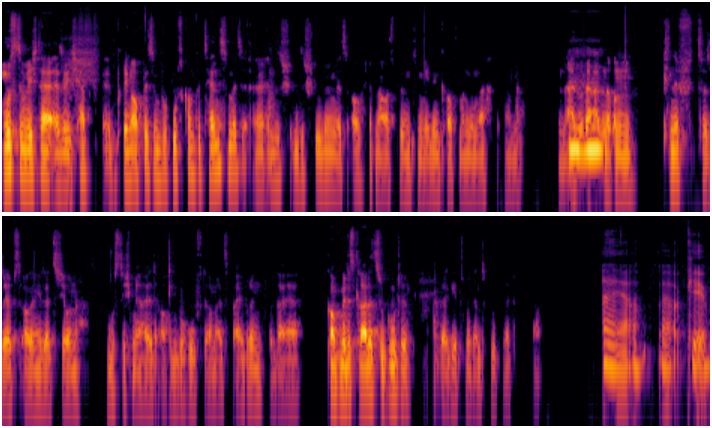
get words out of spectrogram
musste mich da also, ich äh, bringe auch bisschen Berufskompetenz mit, äh, in das in das Studium jetzt auch. Ich habe 'ne Ausbildung zum Medienkaufmann gemacht. Ähm, den einen oder Mhm. anderen Kniff zur Selbstorganisation musste ich mir halt auch im Beruf damals beibringen. Von daher kommt mir das grade zugute. Da geht's mir ganz gut mit, ja. Ah ja, ja, okay.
